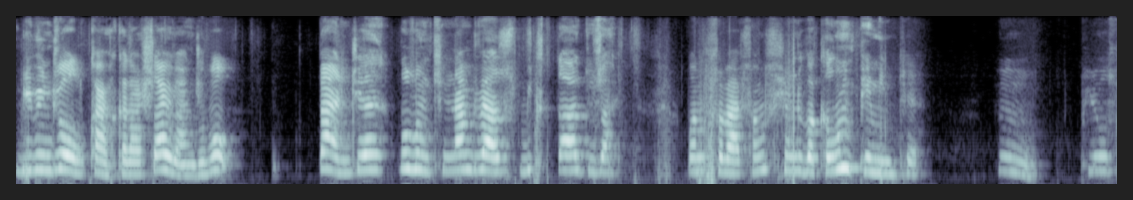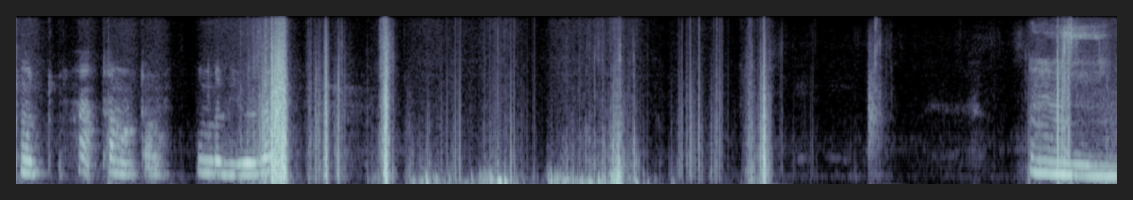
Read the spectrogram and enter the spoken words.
Birinci olduk arkadaşlar bence bu bence bununkinden biraz bir tık daha güzel. Bana sorarsanız şimdi bakalım Pem'inki. Hmm. Plus mu? Ha tamam tamam. Bunu da biliyorum. Hmm.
